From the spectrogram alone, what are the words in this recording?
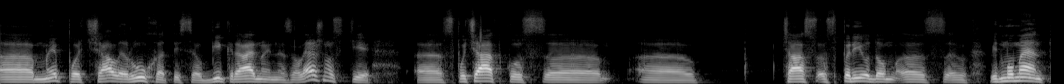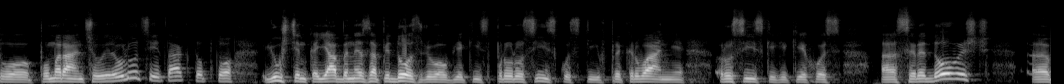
е, ми почали рухатися в бік реальної незалежності е, спочатку з е, е, час з періодом е, з, від моменту помаранчевої революції, так тобто Ющенка я би не запідозрював в якійсь проросійськості в прикриванні російських якихось е, середовищ. Е,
